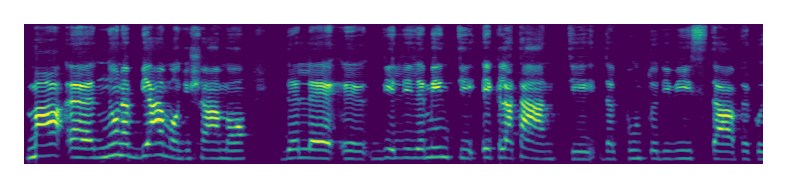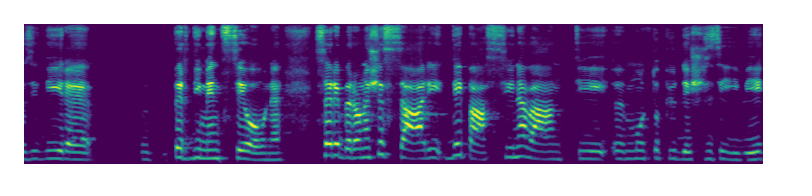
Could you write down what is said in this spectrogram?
ma eh, non abbiamo diciamo delle, eh, degli elementi eclatanti dal punto di vista, per così dire, per dimensione, sarebbero necessari dei passi in avanti eh, molto più decisivi.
